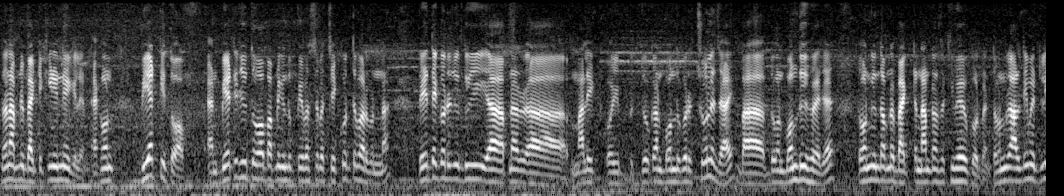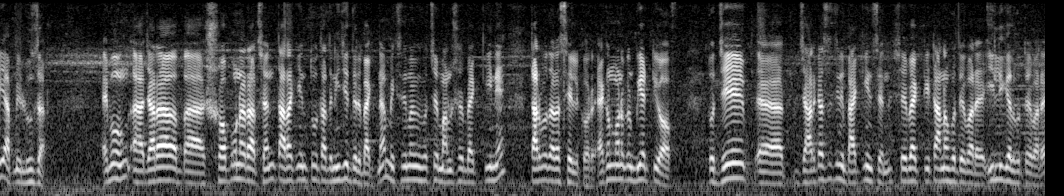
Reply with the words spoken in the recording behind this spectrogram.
ধরেন আপনি বাইকটা কিনে নিয়ে গেলেন। এখন বিআরটি তো অফ অ্যান্ড বিআরটি যেহেতু অফ আপনি কিন্তু পেপার সেপার চেক করতে পারবেন না। তো এতে করে যদি আপনার মালিক ওই দোকান বন্ধ করে চলে যায় বা দোকান বন্ধই হয়ে যায়, তখন কিন্তু আপনার বাইকটা নাম ট্রান্সফার কীভাবে করবেন? তখন আলটিমেটলি আপনি লুজার এবং যারা ওনার আছেন, তারা কিন্তু তাদের নিজেদের ব্যাগ না। ম্যাক্সিমাম হচ্ছে মানুষের ব্যাগ কিনে তারপর তারা সেল করে। এখন মনে করেন বিআরটি অফ তো যে যার কাছে তিনি বাইক কিনছেন সেই ব্যাগটি টানা হতে পারে ইলিগাল হতে পারে,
